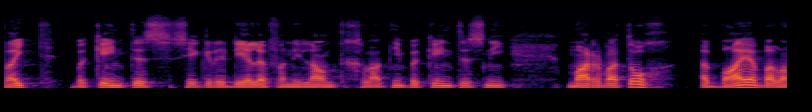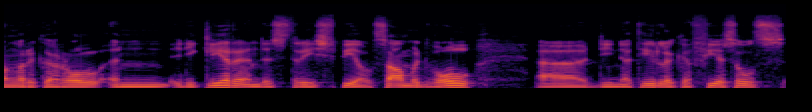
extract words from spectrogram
wyd bekend is, sekere dele van die land glad nie bekend is nie, maar wat tog 'n baie belangrike rol in die klere-industrie speel. Saam met wol, uh die natuurlike vesels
